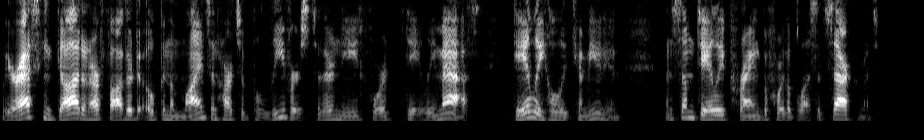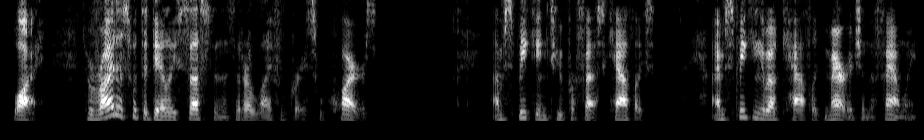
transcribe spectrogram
We are asking God and our Father to open the minds and hearts of believers to their need for daily Mass, daily Holy Communion, and some daily praying before the Blessed Sacrament. Why? To provide us with the daily sustenance that our life of grace requires. I'm speaking to professed Catholics. I'm speaking about Catholic marriage and the family.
